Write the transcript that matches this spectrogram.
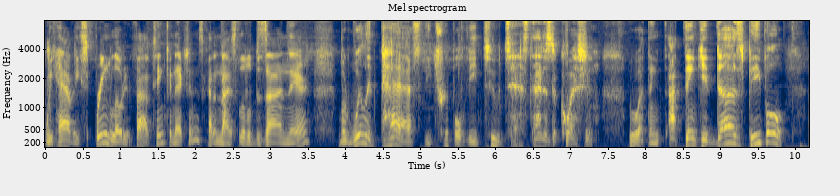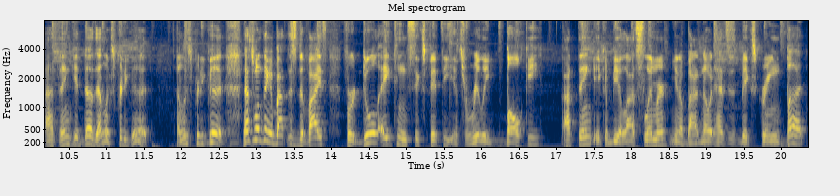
we have a spring-loaded 510 connection. It's got a nice little design there. But will it pass the triple V2 test? That is the question. Ooh, I think I think it does, people. I think it does. That looks pretty good. That looks pretty good. That's one thing about this device. For dual 18650, it's really bulky. I think it could be a lot slimmer, you know, but I know it has this big screen. But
